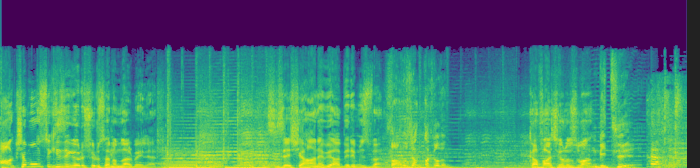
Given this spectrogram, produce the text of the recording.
Akşam 18'de görüşürüz hanımlar beyler. Size şahane bir haberimiz var. Sağlıcakla kalın. Kafa açan uzman Bitti.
